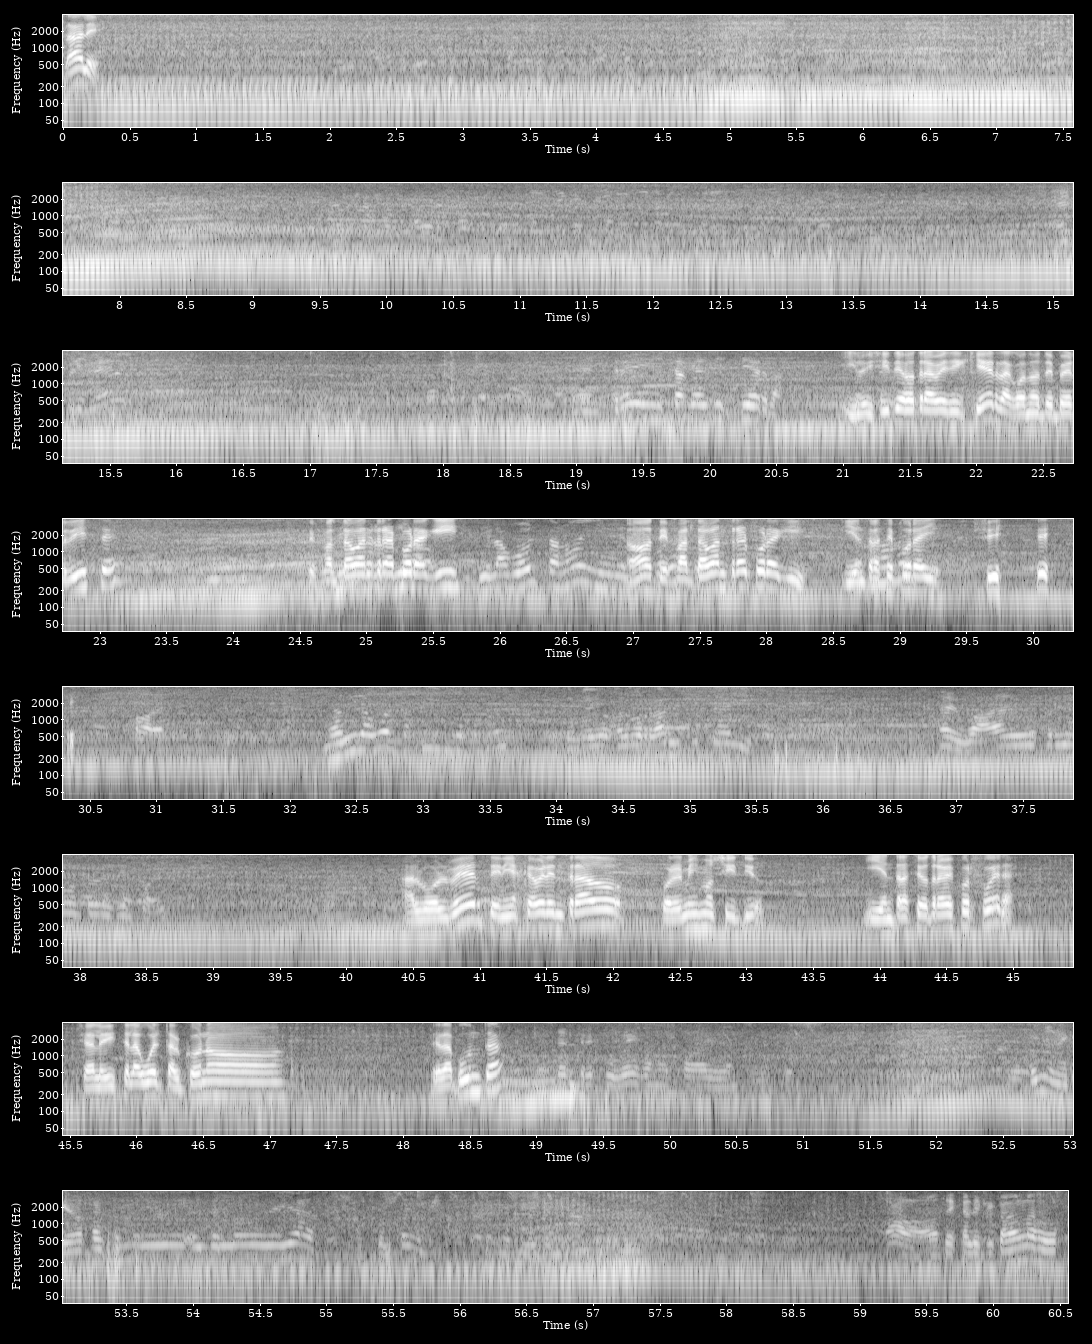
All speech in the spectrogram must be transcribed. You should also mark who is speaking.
Speaker 1: Dale.
Speaker 2: El y saqué el de izquierda.
Speaker 1: Y lo hiciste otra vez de izquierda cuando te perdiste. Te faltaba
Speaker 2: Sí,
Speaker 1: entrar por
Speaker 2: la-
Speaker 1: aquí.
Speaker 2: Di la vuelta, ¿no? Y
Speaker 1: No, te faltaba entrar por aquí. Y
Speaker 2: ¿Y
Speaker 1: entraste
Speaker 2: no
Speaker 1: por ahí. Sí.
Speaker 2: Joder. No di la vuelta fue. Se te veo algo raro hiciste allí. Da igual, perdí un montón de tiempo ahí.
Speaker 1: Al volver tenías que haber entrado por el mismo sitio y entraste otra vez por fuera. O sea, le diste la vuelta al cono de la punta.
Speaker 2: Ese centrifugué cuando estaba ahí dentro. Pero, coño, me queda faltando Ah, te calificaron las dos.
